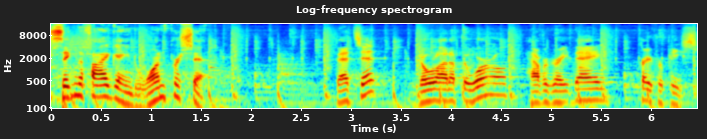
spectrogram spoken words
Signify gained 1%. That's it. Go light up the world. Have a great day. Pray for peace.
